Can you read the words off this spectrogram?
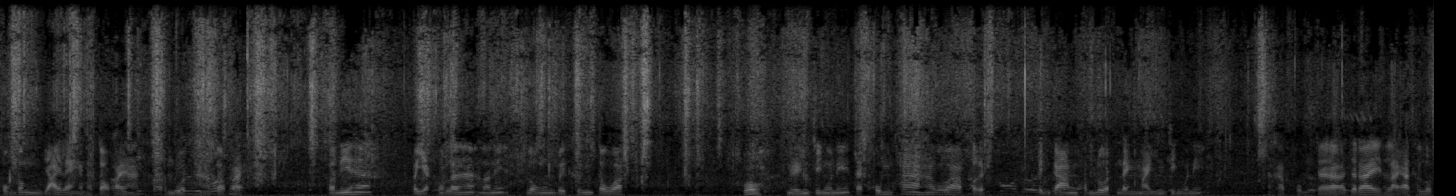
คงต้องย้ายแหล่งกันต่อไปฮะสำรวจหาต่อไป ตอนนี้ฮะเปียกหมดแล้วฮะตอนนี้ลงไปครึ่งตัวโอ้เหนื่อยจริงๆวันนี้ แต่คุ้มค่าฮะเพราะว่าเปิดเป็นการสำรวจแหล่งใหม่จริงๆวันนี้ นะครับผมจะจะได้หลายอัธรส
